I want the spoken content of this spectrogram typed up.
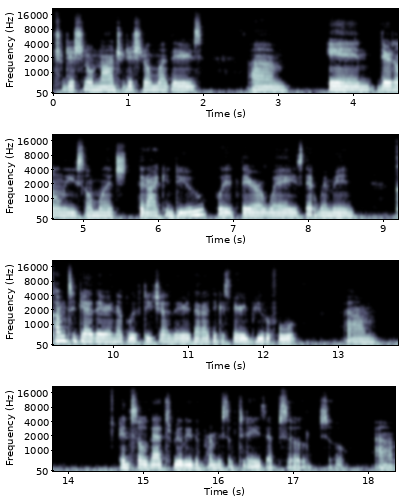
traditional, non traditional mothers. Um, and there's only so much that I can do, but there are ways that women come together and uplift each other that I think is very beautiful. Um, and so that's really the premise of today's episode. So, um,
